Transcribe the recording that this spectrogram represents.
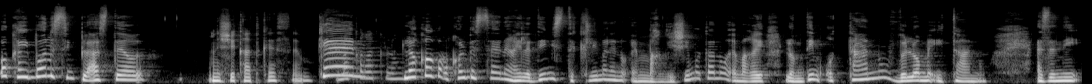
אוקיי, בוא נשים פלסטר. נשיקת קסם. כן, לא קרה כלום. לא קרה כלום, הכל בסדר. הילדים מסתכלים עלינו, הם מרגישים אותנו, הם הרי לומדים אותנו ולא מאיתנו. אז אני,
